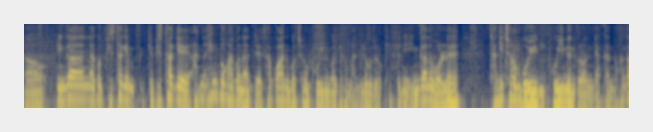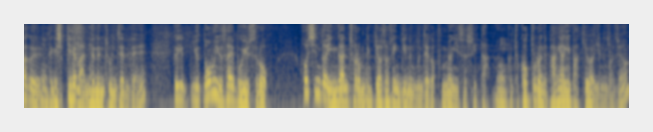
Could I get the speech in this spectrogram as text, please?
어, 인간하고 비슷하게, 비슷하게 하는, 행동하거나 이제 사고하는 것처럼 보이는 걸 계속 만들려고 노력했더니, 인간은 원래 자기처럼 보이, 보이는 그런 약간 환각을 음. 되게 쉽게 만드는 존재인데, 그게 유- 너무 유사해 보일수록 훨씬 더 인간처럼 느껴서 생기는 문제가 분명히 있을 수 있다. 음. 그렇죠. 거꾸로 이제 방향이 바뀌어 있는 거죠.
